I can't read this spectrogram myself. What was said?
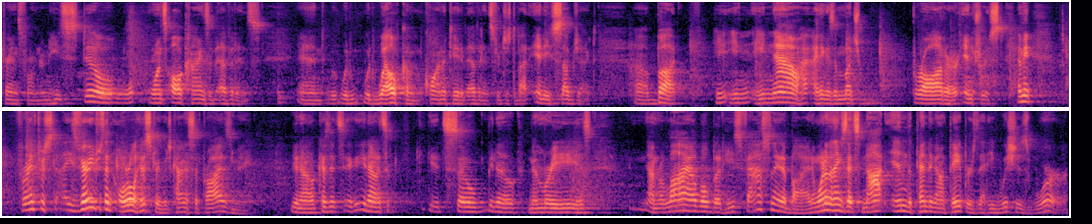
transformed. I mean, he still w- wants all kinds of evidence and would, would welcome quantitative evidence for just about any subject. Uh, but he, he, he now, I think, has a much broader interest. I mean, for interest, he's very interested in oral history, which kind of surprised me, you know, because it's, you know, it's, it's so, you know, memory is unreliable, but he's fascinated by it. And one of the things that's not in the Pentagon Papers that he wishes were,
